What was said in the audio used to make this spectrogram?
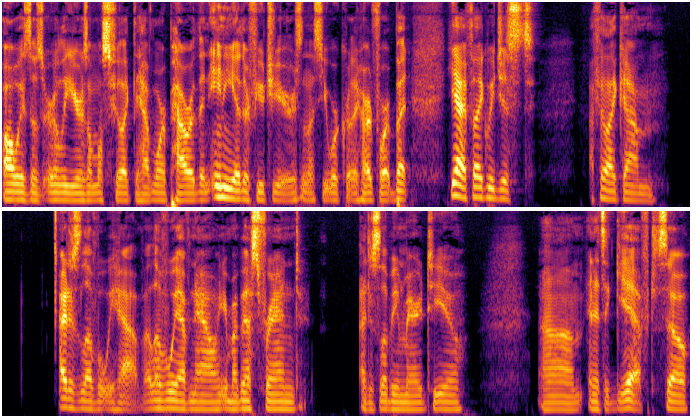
always those early years almost feel like they have more power than any other future years unless you work really hard for it. But yeah, I feel like we just. I feel like um, I just love what we have. I love what we have now. You're my best friend. I just love being married to you. Um, and it's a gift. So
